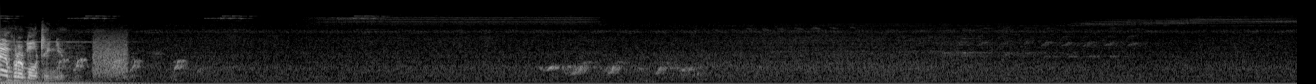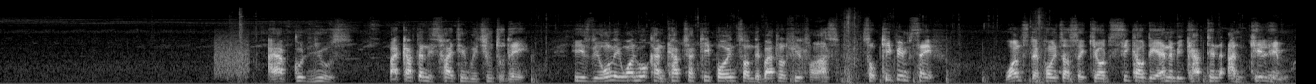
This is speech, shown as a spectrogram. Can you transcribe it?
I am promoting you. I have good news. My captain is fighting with you today. He is the only one who can capture key points on the battlefield for us, so keep him safe. Once the points are secured, seek out the enemy captain and kill him.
